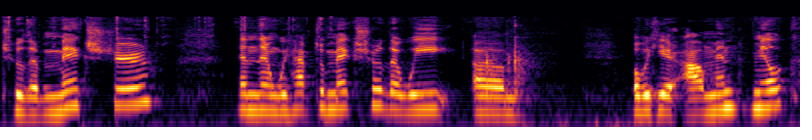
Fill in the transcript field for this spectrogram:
to the mixture and then we have to make sure that we um, over here almond milk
